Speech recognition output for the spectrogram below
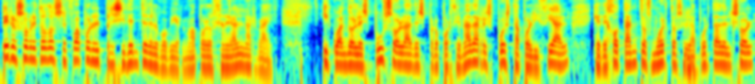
pero sobre todo se fue a por el presidente del gobierno, a por el general Narváez y cuando les puso la desproporcionada respuesta policial que dejó tantos muertos en la mm. Puerta del Sol,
